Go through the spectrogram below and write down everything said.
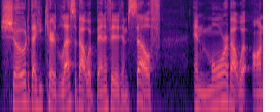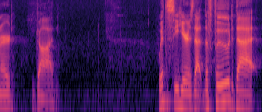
showed that he cared less about what benefited himself and more about what honored God. We have to see here is that the food that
